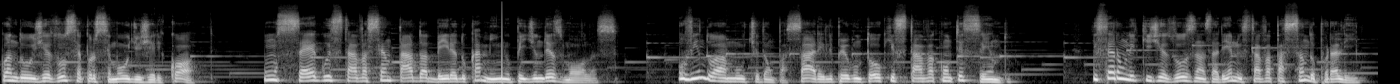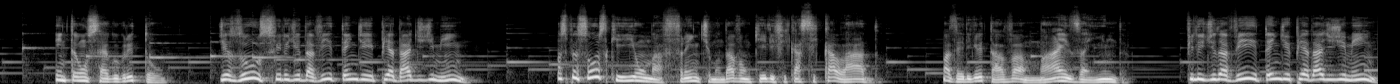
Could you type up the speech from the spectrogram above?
quando Jesus se aproximou de Jericó, um cego estava sentado à beira do caminho pedindo esmolas. Ouvindo a multidão passar, ele perguntou o que estava acontecendo. Disseram-lhe que Jesus Nazareno estava passando por ali. Então o cego gritou: Jesus, filho de Davi, tende piedade de mim. As pessoas que iam na frente mandavam que ele ficasse calado, mas ele gritava mais ainda: Filho de Davi, tende piedade de mim.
